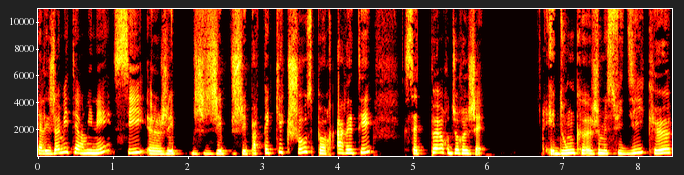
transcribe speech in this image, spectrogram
qui allait jamais terminer si j'ai j'ai pas fait quelque chose pour arrêter cette peur du rejet. Et donc je me suis dit que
